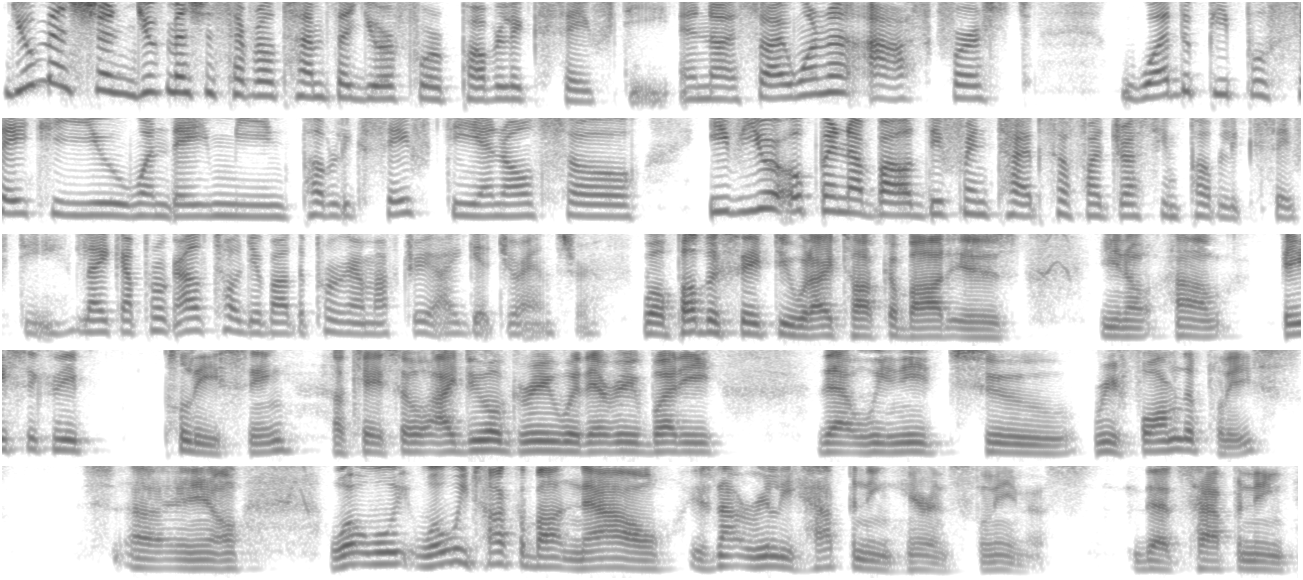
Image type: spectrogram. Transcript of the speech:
You mentioned you've mentioned several times that you're for public safety, and uh, so I want to ask first, what do people say to you when they mean public safety, and also if you're open about different types of addressing public safety, like a program, I'll tell you about the program after I get your answer. Well, public safety, what I talk about is, you know, um, basically policing. Okay, so I do agree with everybody that we need to reform the police. Uh, you know, what we what we talk about now is not really happening here in Salinas. That's happening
